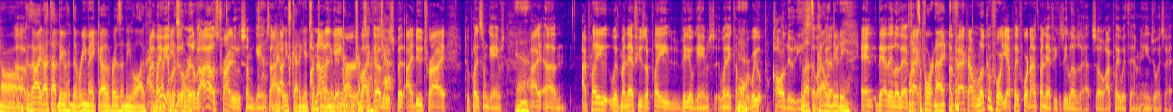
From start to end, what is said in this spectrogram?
Oh, because I, I thought maybe the remake of Resident Evil I, I may be able to do a little bit. I always try to do some games. I at least gotta get you I'm not a me gamer like others, but I do try to play some games. Yeah. I um I play with my nephews. I play video games when they come Yeah. over. We Call of Duty, Lots of Call like of that. Duty. and yeah, they love that. In Lots of Fortnite. in fact, I'm looking for yeah. I play Fortnite with my nephew because he loves that. So I play with him and he enjoys that.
